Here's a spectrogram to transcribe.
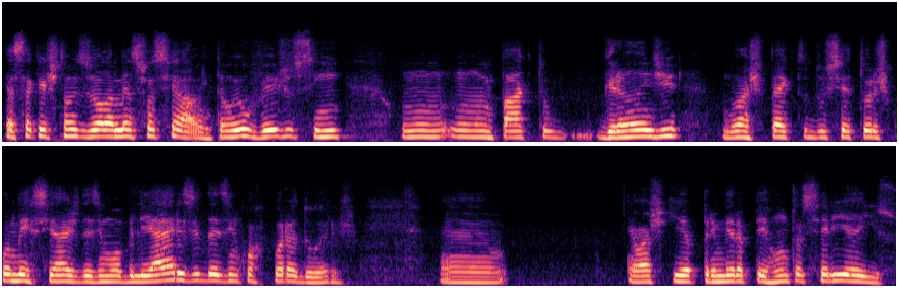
essa questão de isolamento social. Então eu vejo sim um, um impacto grande no aspecto dos setores comerciais das imobiliárias e das incorporadoras. É, eu acho que a primeira pergunta seria isso.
